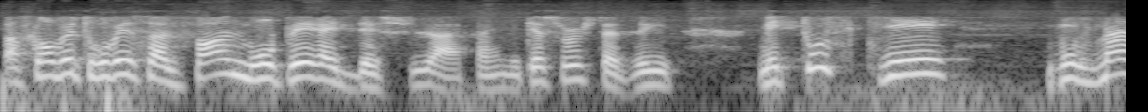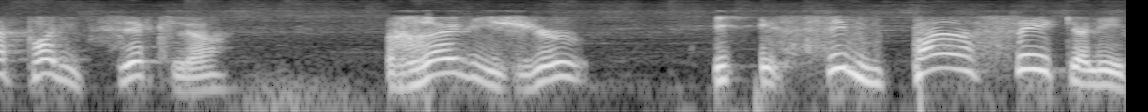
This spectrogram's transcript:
parce qu'on veut trouver ça le fun, ou au pire être déçu à la fin. Mais qu'est-ce que je te dis? Mais tout ce qui est mouvement politique, là, religieux, et, si vous pensez que les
